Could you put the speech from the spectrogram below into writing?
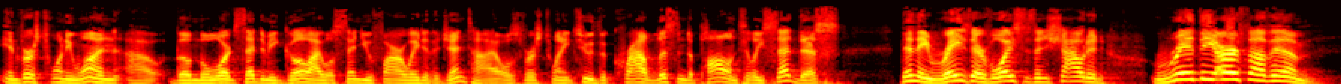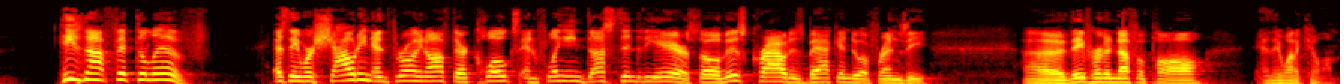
in verse 21, uh, the, the Lord said to me, Go, I will send you far away to the Gentiles. Verse 22, the crowd listened to Paul until he said this. Then they raised their voices and shouted, Rid the earth of him. He's not fit to live. As they were shouting and throwing off their cloaks and flinging dust into the air. So this crowd is back into a frenzy. Uh, they've heard enough of Paul and they want to kill him.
